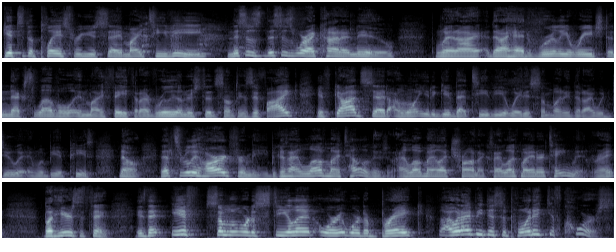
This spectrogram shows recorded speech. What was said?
Get to the place where you say, My TV, and this is this is where I kind of knew when I that I had really reached a next level in my faith, that I've really understood something. Is if I if God said, I want you to give that TV away to somebody, that I would do it and would be at peace. Now, that's really hard for me because I love my television. I love my electronics. I love my entertainment, right? But here's the thing is that if someone were to steal it or it were to break, would I be disappointed? Of course.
